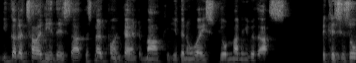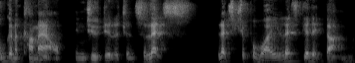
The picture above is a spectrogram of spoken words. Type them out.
you've got to tidy this up. There's no point going to market. You're going to waste your money with us because it's all going to come out in due diligence. So let's let's chip away. Let's get it done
